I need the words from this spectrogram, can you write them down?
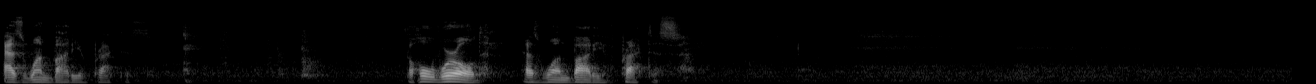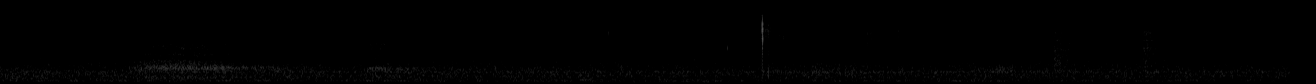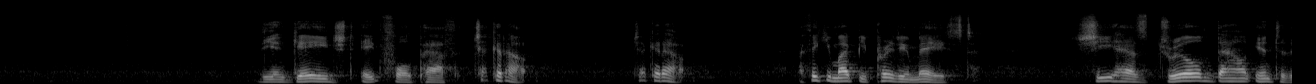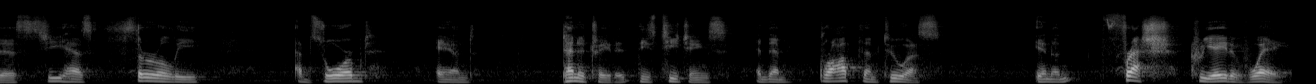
as one body of practice the whole world as one body of practice. The engaged Eightfold Path. Check it out. Check it out. I think you might be pretty amazed. she has drilled down into this. She has thoroughly absorbed and penetrated these teachings and then brought them to us in a fresh, creative way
